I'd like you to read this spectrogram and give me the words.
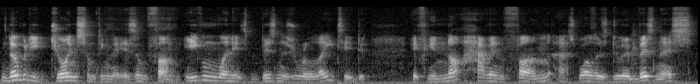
nobody joins something that isn't fun, even when it's business related if you're not having fun as well as doing business,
